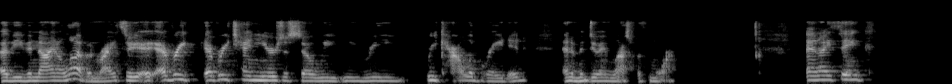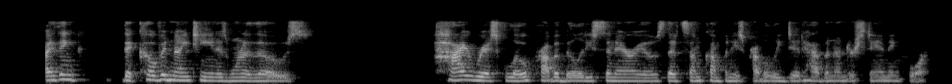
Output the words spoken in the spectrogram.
of even 9-11 right so every every 10 years or so we we re, recalibrated and have been doing less with more and i think i think that COVID 19 is one of those high risk, low probability scenarios that some companies probably did have an understanding for.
